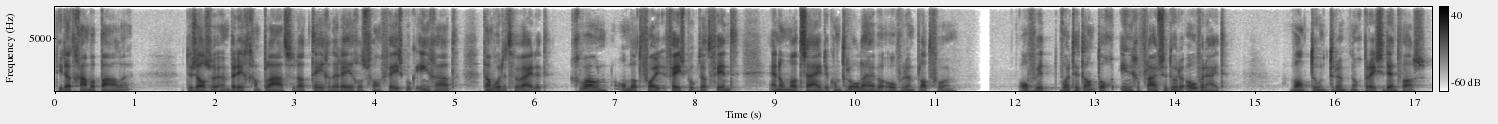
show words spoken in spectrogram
die dat gaan bepalen? Dus als we een bericht gaan plaatsen dat tegen de regels van Facebook ingaat, dan wordt het verwijderd. Gewoon omdat Facebook dat vindt en omdat zij de controle hebben over hun platform. Of wordt dit dan toch ingefluisterd door de overheid? Want toen Trump nog president was,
